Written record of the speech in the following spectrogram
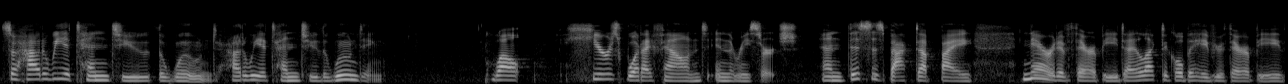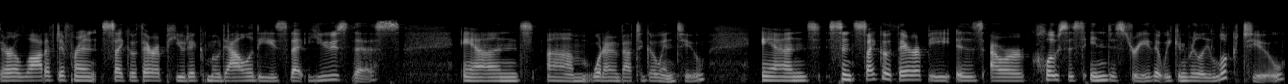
So, how do we attend to the wound? How do we attend to the wounding? Well, here's what I found in the research. And this is backed up by narrative therapy, dialectical behavior therapy. There are a lot of different psychotherapeutic modalities that use this, and um, what I'm about to go into. And since psychotherapy is our closest industry that we can really look to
